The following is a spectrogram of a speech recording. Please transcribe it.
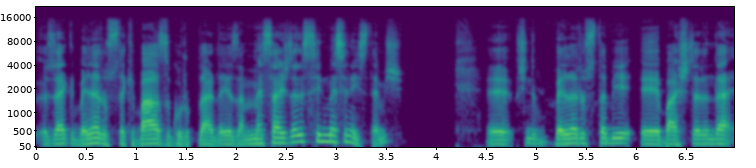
özellikle Belarus'taki bazı gruplarda yazan mesajları silmesini istemiş. E, şimdi Belarus'ta bir e, başlarında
